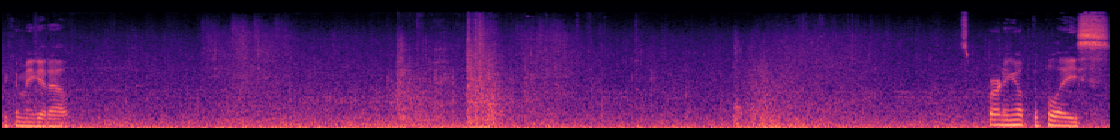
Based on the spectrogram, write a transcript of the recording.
We can make it out. It's burning up the place.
